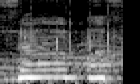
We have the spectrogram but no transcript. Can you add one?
Awesome! awesome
